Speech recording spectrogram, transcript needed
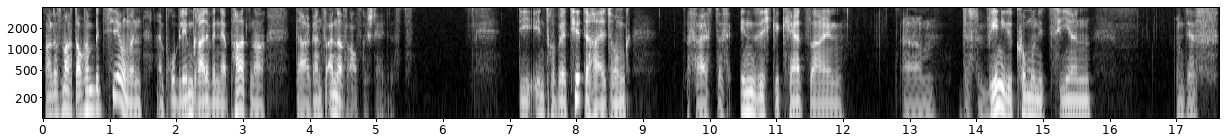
Und das macht auch in Beziehungen ein Problem, gerade wenn der Partner da ganz anders aufgestellt ist. Die introvertierte Haltung, das heißt das in sich gekehrt sein, ähm, das wenige Kommunizieren das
